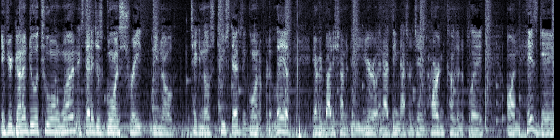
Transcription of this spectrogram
if you're gonna do a two on one, instead of just going straight, you know, taking those two steps and going up for the layup, everybody's trying to do the euro, and I think that's where James Harden comes into play on his game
